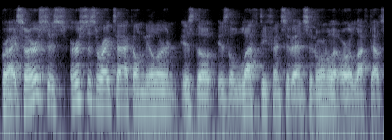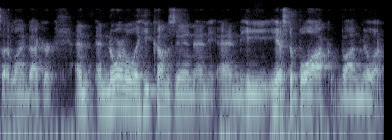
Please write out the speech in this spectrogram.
Right. So Hurst is Hurst is the right tackle. Miller is the is the left defensive end. So normally, or a left outside linebacker. And and normally he comes in and and he he has to block Von Miller.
